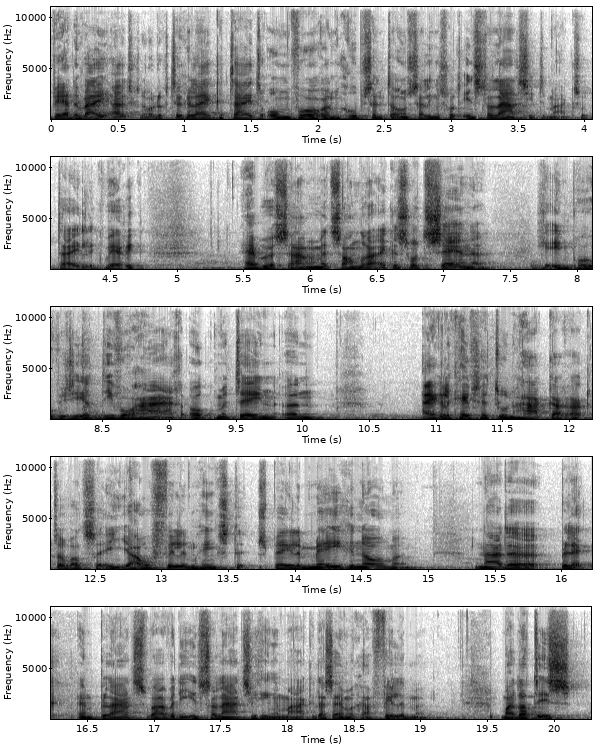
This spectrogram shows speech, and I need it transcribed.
werden wij uitgenodigd tegelijkertijd om voor een groepstentoonstelling een soort installatie te maken, zo'n tijdelijk werk. Hebben we samen met Sandra eigenlijk een soort scène geïmproviseerd, die voor haar ook meteen een. Eigenlijk heeft zij toen haar karakter, wat ze in jouw film ging spelen, meegenomen naar de plek en plaats waar we die installatie gingen maken. Daar zijn we gaan filmen. Maar dat is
